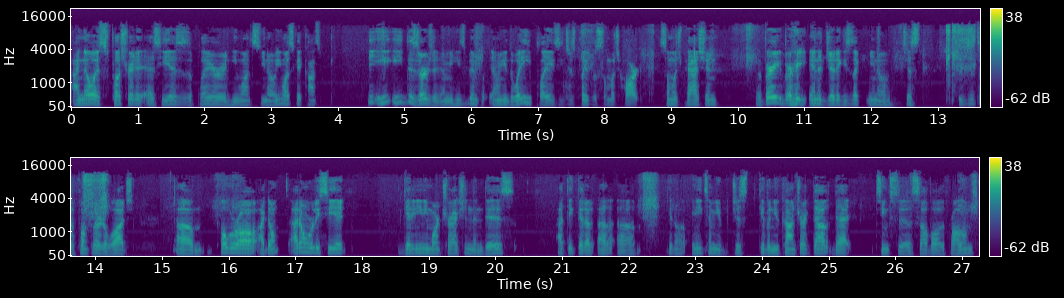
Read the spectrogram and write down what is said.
I know as frustrated as he is as a player, and he wants you know he wants to get cons- he, he he deserves it. I mean he's been I mean the way he plays, he just plays with so much heart, so much passion, very very energetic. He's like you know just he's just a fun player to watch. Um, overall, I don't I don't really see it getting any more traction than this. I think that a, a, a, you know anytime you just give a new contract out, that seems to solve all the problems.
